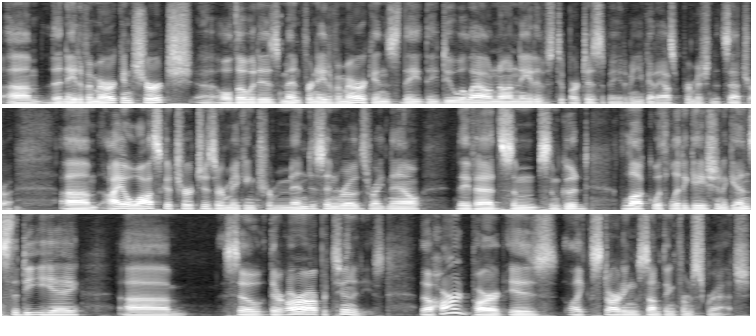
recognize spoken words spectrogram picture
Um, the Native American Church, uh, although it is meant for Native Americans, they, they do allow non-natives to participate. I mean, you've got to ask permission, etc. Um, ayahuasca churches are making tremendous inroads right now. They've had some some good luck with litigation against the DEA. Um, so there are opportunities. The hard part is like starting something from scratch.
